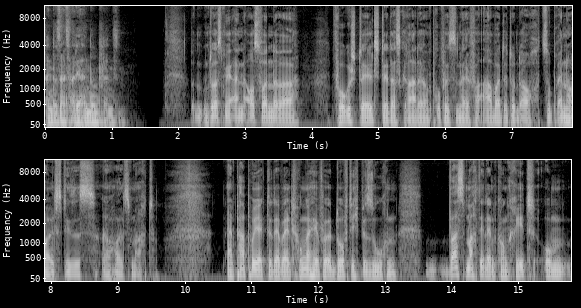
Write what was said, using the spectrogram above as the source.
Anders als alle anderen Pflanzen. Und du hast mir einen Auswanderer vorgestellt, der das gerade professionell verarbeitet und auch zu Brennholz dieses äh, Holz macht. Ein paar Projekte der Welthungerhilfe durfte ich besuchen. Was macht ihr denn konkret, um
